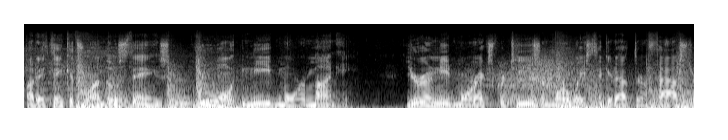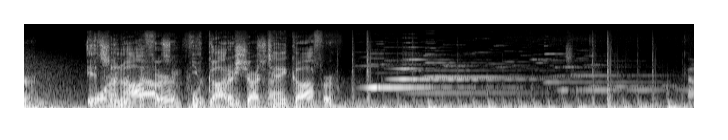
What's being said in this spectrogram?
but I think it's one of those things. You won't need more money. You're going to need more expertise and more ways to get out there faster. It's an offer. 400,000 You got a Shark Tank offer. Go.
